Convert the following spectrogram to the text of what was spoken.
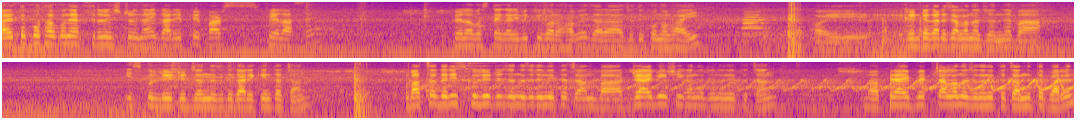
গাড়িতে কোথাও কোনো অ্যাক্সিডেন্ট হিস্ট্রি নাই। গাড়ির পেপারস ফেল আছে। ফেল অবস্থায় গাড়ি বিক্রি করা হবে, যারা যদি কোনো ভাই ওই রেন্টে গাড়ি চালানোর জন্য বা স্কুল ডিউটির জন্য যদি গাড়ি কিনতে চান, বাচ্চাদের স্কুল ডিউটির জন্য যদি নিতে চান বা ড্রাইভিং শেখানোর জন্য নিতে চান বা প্রাইভেট চালানোর জন্য নিতে চান, নিতে পারেন।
